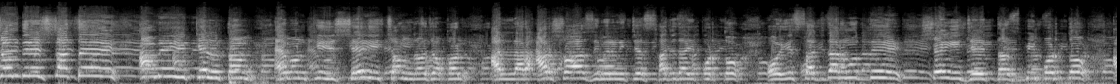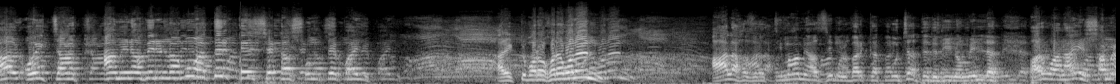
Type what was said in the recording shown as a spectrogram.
চন্দ্রের সাথে আমি খেলতাম। এমন কি সেই চন্দ্র যখন আল্লাহর আরশ আজিমের নিচে সাজদাই পড়তো, ওই সাজদার মধ্যে সেই যে তাসবিহ পড়তো, আর ওই চাঁদ আমি নবীর নবুয়াতের সেটা শুনতে পাই। আর একটু বড় করে বলেন। আলা হযরত ইমাম আজিমুল বরকত মুজাদ্দিদ দ্বীন ও মিল্লাত পরওয়ানায়ে শামঈ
